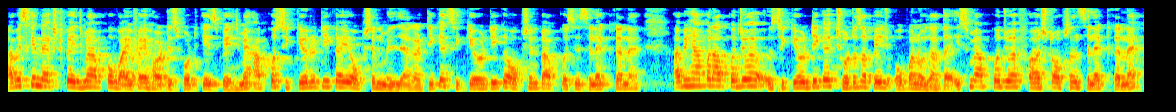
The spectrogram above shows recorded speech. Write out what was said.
अब इसके नेक्स्ट पेज में आपको वाईफाई हॉटस्पॉट के इस पेज में आपको सिक्योरिटी का ये ऑप्शन मिल जाएगा, ठीक है? सिक्योरिटी के ऑप्शन पर आपको इसे सिलेक्ट करना है। अब यहाँ पर आपको जो है सिक्योरिटी का एक छोटा सा पेज ओपन हो जाता है। इसमें आपको जो है फ़र्स्ट ऑप्शन सिलेक्ट करना है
